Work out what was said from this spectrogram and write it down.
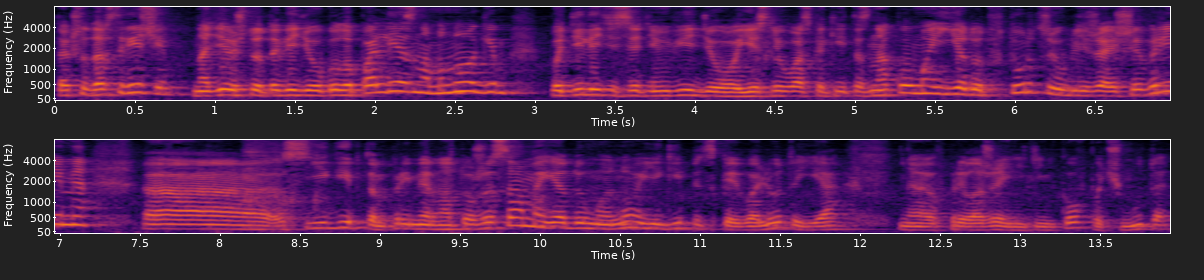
Так что до встречи. Надеюсь, что это видео было полезно многим. Поделитесь этим видео, если у вас какие-то знакомые едут в Турцию в ближайшее время. А, с Египтом примерно то же самое, я думаю, но египетской валюты я э, в приложении Тинькофф почему-то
